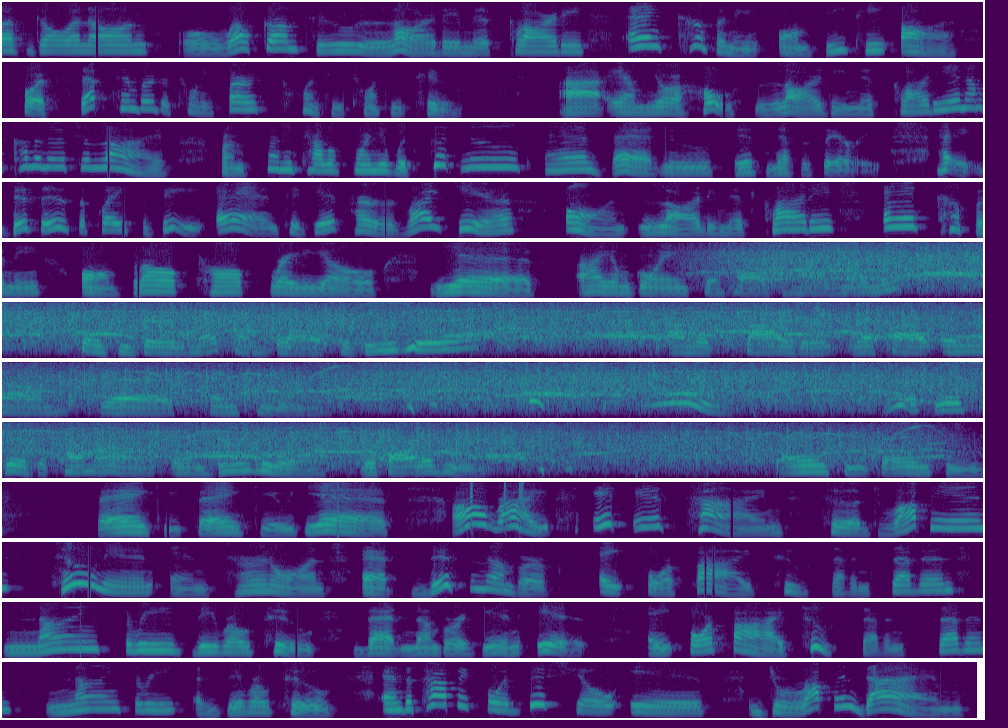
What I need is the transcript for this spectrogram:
What's going on? Welcome to Lardy Miss Clardy and Company on BTR for September the 21st, 2022. I am your host, Lardy Miss Clardy, and I'm coming at you live from sunny California with good news and bad news if necessary. Hey, this is the place to be and to get heard right here on Lardy Miss Clardy and Company on Blog Talk Radio. Yes, I am going to have my moment. Thank you very much. I'm glad to be here. I'm excited. Yes, I am. Yes, thank you. it feels good to come on and be here with all of you. Thank you, thank you. Thank you, thank you. Yes. All right. It is time to drop in, tune in, and turn on at this number, 845-277-9302. That number again is 845-277-9302. And the topic for this show is dropping dimes,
